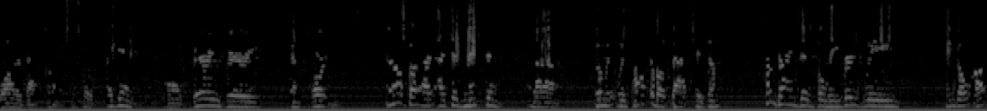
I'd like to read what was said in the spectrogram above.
water baptized. So, again, uh, very, very important. And also, I, I should mention uh, when we, we talk about baptism, sometimes as believers we can go up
